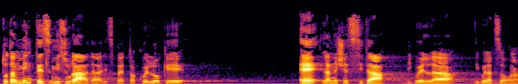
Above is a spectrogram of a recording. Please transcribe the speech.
totalmente smisurata rispetto a quello che è la necessità di quella, di quella zona.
